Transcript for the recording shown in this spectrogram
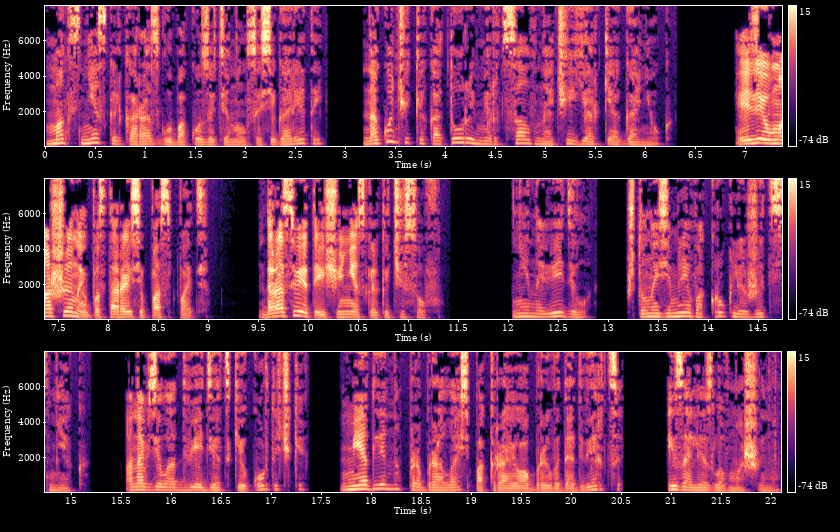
Макс несколько раз глубоко затянулся сигаретой, на кончике которой мерцал в ночи яркий огонек. «Иди в машину и постарайся поспать. До рассвета еще несколько часов». Нина видела, что на земле вокруг лежит снег. Она взяла две детские курточки, медленно пробралась по краю обрыва до дверцы и залезла в машину.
